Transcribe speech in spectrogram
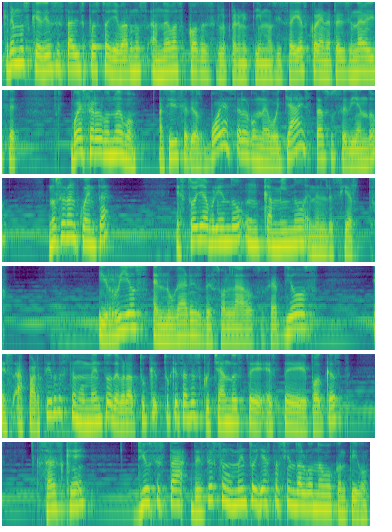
Creemos que Dios está dispuesto a llevarnos a nuevas cosas si lo permitimos. Isaías 43, 19 dice, voy a hacer algo nuevo. Así dice Dios, voy a hacer algo nuevo. Ya está sucediendo. ¿No se dan cuenta? Estoy abriendo un camino en el desierto y ríos en lugares desolados. O sea, Dios es a partir de este momento, de verdad, tú que, tú que estás escuchando este, este podcast, ¿sabes qué? Dios está, desde este momento ya está haciendo algo nuevo contigo.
